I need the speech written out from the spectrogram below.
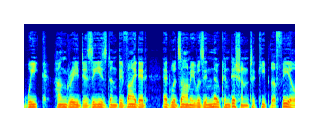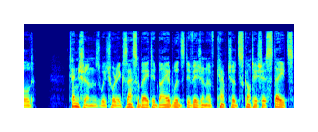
Weak, hungry, diseased, and divided, Edward's army was in no condition to keep the field. Tensions, which were exacerbated by Edward's division of captured Scottish estates,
